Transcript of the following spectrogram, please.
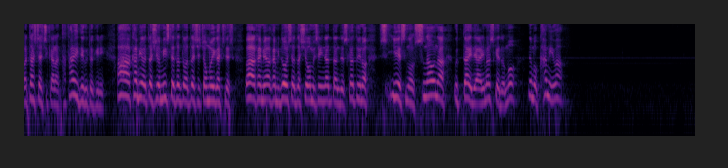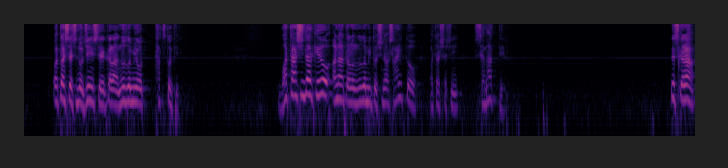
私たちから叩いていく時に「ああ神は私を見捨てた」と私たちは思いがちです「わあ神は神どうして私をお見せになったんですか?」というのはイエスの素直な訴えでありますけれどもでも神は私たちの人生から望みを断つ時に私だけをあなたの望みとしなさいと私たちに迫っているですから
